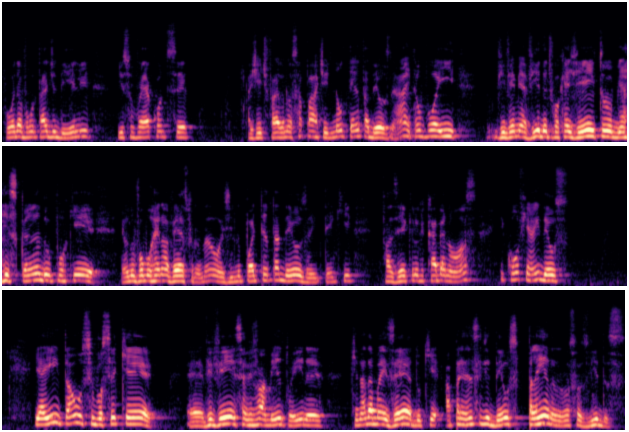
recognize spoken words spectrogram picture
for da vontade dele, isso vai acontecer. A gente faz a nossa parte, a gente não tenta Deus, né? Ah, então vou aí viver minha vida de qualquer jeito, me arriscando, porque eu não vou morrer na véspera. Não, a gente não pode tentar Deus, a gente tem que fazer aquilo que cabe a nós e confiar em Deus. E aí, então, se você quer é, viver esse avivamento aí, né? Que nada mais é do que a presença de Deus plena nas nossas vidas,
